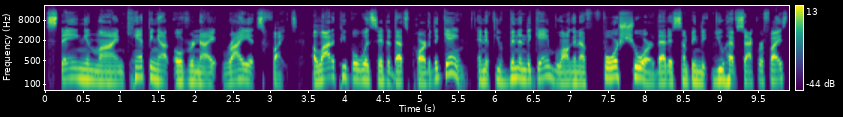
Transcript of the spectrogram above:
staying in line, camping out overnight, riots, fights. A lot of people would say that that's part of the game. And if you've been in the game long enough, for sure, that is something that you have sacrificed.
